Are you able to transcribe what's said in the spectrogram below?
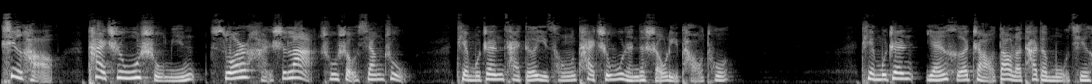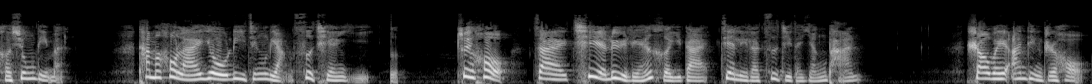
幸好太赤乌属民索尔罕士腊出手相助，铁木真才得以从太赤乌人的手里逃脱。铁木真沿河找到了他的母亲和兄弟们，他们后来又历经两次迁移，最后在切律联合一带建立了自己的营盘。稍微安定之后。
